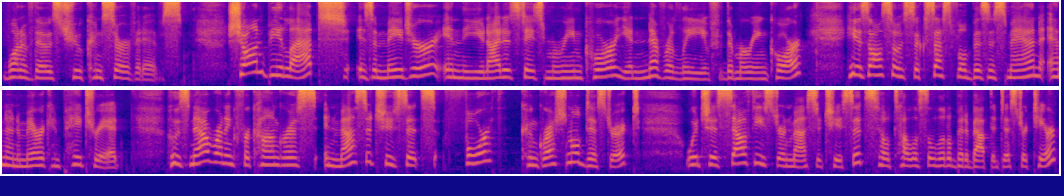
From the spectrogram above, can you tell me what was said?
one of those true conservatives. Sean Bielat is a major in the United States Marine Corps. You never leave the Marine Corps. He is also a successful businessman and an American patriot who's now running for Congress in Massachusetts' 4th congressional district, which is southeastern Massachusetts. He'll tell us a little bit about the district here.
